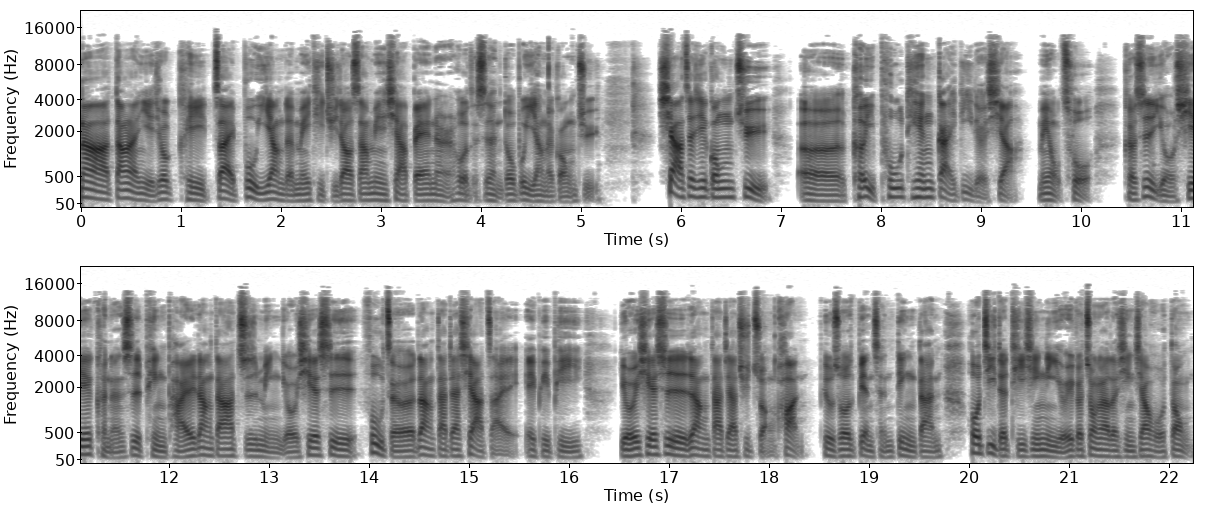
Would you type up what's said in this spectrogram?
那当然也就可以在不一样的媒体渠道上面下 banner，或者是很多不一样的工具。下这些工具，呃，可以铺天盖地的下，没有错。可是有些可能是品牌让大家知名，有些是负责让大家下载 APP。有一些是让大家去转换，譬如说变成订单，或记得提醒你有一个重要的行销活动，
